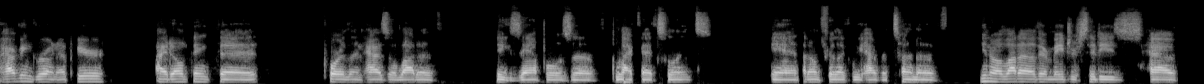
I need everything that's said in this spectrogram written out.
Having grown up here, I don't think that Portland has a lot of examples of Black excellence and I don't feel like we have a ton of, you know, a lot of other major cities have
